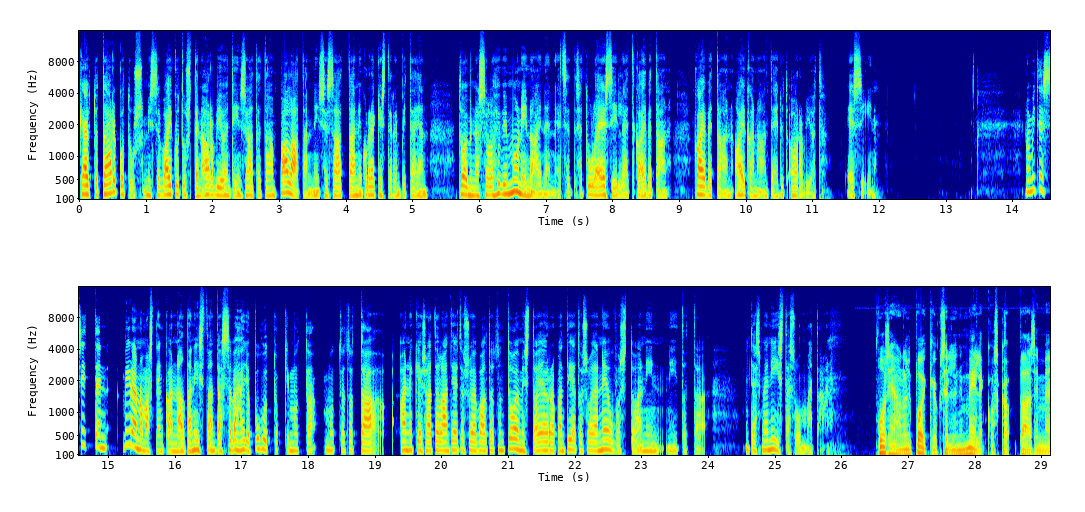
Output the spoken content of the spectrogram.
käyttötarkoitus, missä vaikutusten arviointiin saatetaan palata, niin se saattaa niin kuin rekisterinpitäjän toiminnassa olla hyvin moninainen, että se, se tulee esille, että kaivetaan, kaivetaan aikanaan tehdyt arviot esiin. No miten sitten viranomaisten kannalta, niistä on tässä vähän jo puhuttukin, mutta, mutta tota, ainakin jos ajatellaan tietosuojavaltuutetun toimistoa ja Euroopan tietosuojaneuvostoa, niin, niin tota, mitäs me niistä summataan? Vuosihan oli poikkeuksellinen meille, koska pääsimme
